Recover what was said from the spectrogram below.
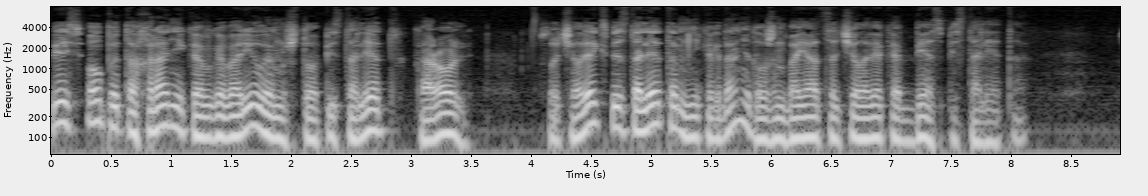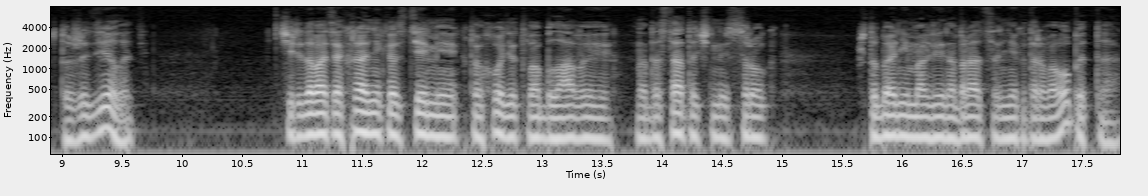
Весь опыт охранников говорил им, что пистолет — король, что человек с пистолетом никогда не должен бояться человека без пистолета. Что же делать? Чередовать охранников с теми, кто ходит в облавы на достаточный срок, чтобы они могли набраться некоторого опыта?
